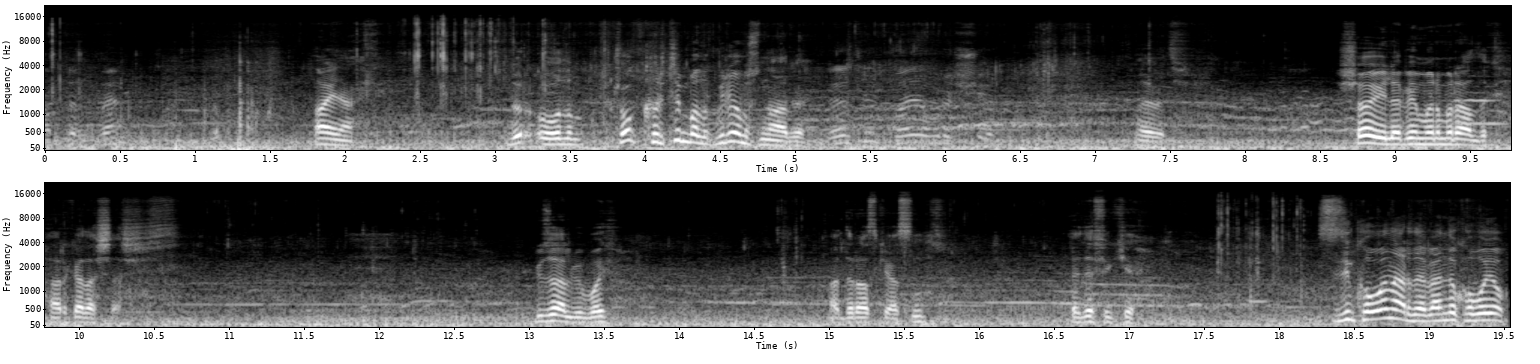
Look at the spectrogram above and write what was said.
atları ben. Aynen. Dur oğlum. Çok kırçın balık biliyor musun abi? Versin bayağı uğraşıyor. Evet. Şöyle bir mırmır aldık arkadaşlar. Güzel bir boy. Hadi rast gelsin. Hedef 2. Sizin kova nerede? Bende kova yok.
